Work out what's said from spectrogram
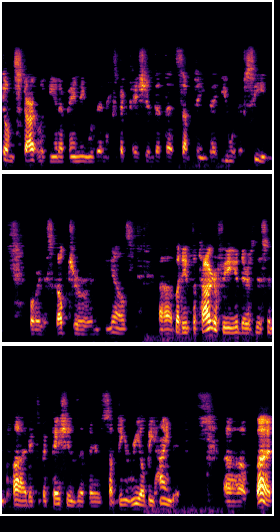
don't start looking at a painting with an expectation that that's something that you would have seen, or a sculpture or anything else. Uh, but in photography, there's this implied expectation that there's something real behind it. Uh, but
